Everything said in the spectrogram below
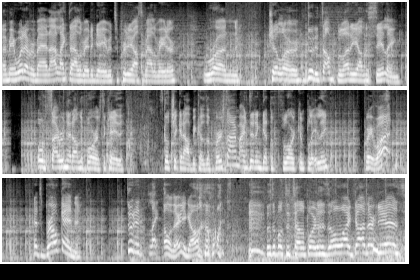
I mean, whatever, man. I like the elevator game. It's a pretty awesome elevator. Run. Killer. Dude, it's all bloody on the ceiling. Oh, Siren Head on the forest. Okay, let's go check it out because the first time I didn't get the floor completely. Wait, what? It's broken. Dude, it like, oh, there you go. what? It was supposed to teleport us. Oh my god, there he is.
